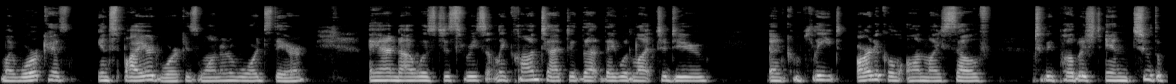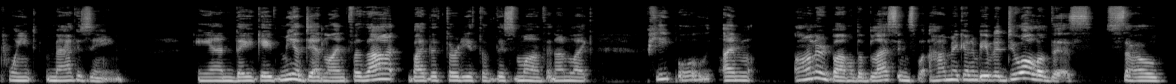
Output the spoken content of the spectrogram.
my work has inspired work has won an awards there. And I was just recently contacted that they would like to do a complete article on myself to be published in To the Point magazine. And they gave me a deadline for that by the 30th of this month. And I'm like, people, I'm honored by all the blessings, but how am I going to be able to do all of this? So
